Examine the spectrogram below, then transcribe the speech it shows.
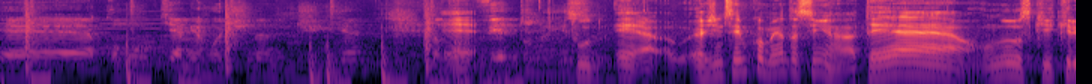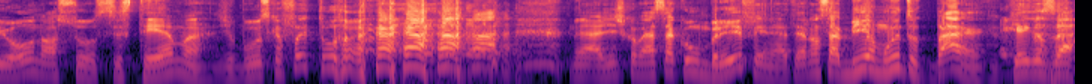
é, como que é a minha rotina no dia. Então, é, ver tudo isso. Tudo. É, a gente sempre comenta assim, até um dos que criou o nosso sistema de busca foi tu. né, a gente começa com um briefing, né? Até não sabia muito bah, é que, que usar.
